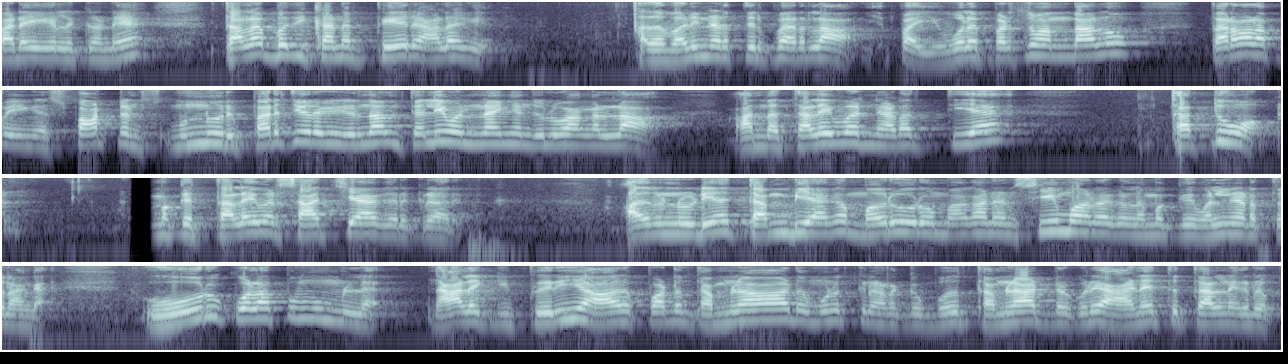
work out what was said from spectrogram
படைகளுக்கான தளபதிக்கான பேர் அழகு. அதை வழி நடத்திருப்பார்ல? எப்பா இவ்வளோ பிரச்சனை வந்தாலும் பரவாயில்லப்பா இங்கே ஸ்பாட்டன்ஸ் முந்நூறு பரிசு வீரர்கள் இருந்தாலும் தெளிவன்னாங்கன்னு சொல்லுவாங்கல்ல. அந்த தலைவர் நடத்திய தத்துவம். நமக்கு தலைவர் சாட்சியாக இருக்கிறார். அதனுடைய தம்பியாக மறு உருவமாக சீமானவர்கள் நமக்கு வழி நடத்துகிறாங்க ஒரு குழப்பமும் இல்லை. நாளைக்கு பெரிய ஆர்ப்பாட்டம் தமிழ்நாடு முழுக்க நடக்கும் போது தமிழ்நாட்டில் இருக்கக்கூடிய அனைத்து தலைநகரம்.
